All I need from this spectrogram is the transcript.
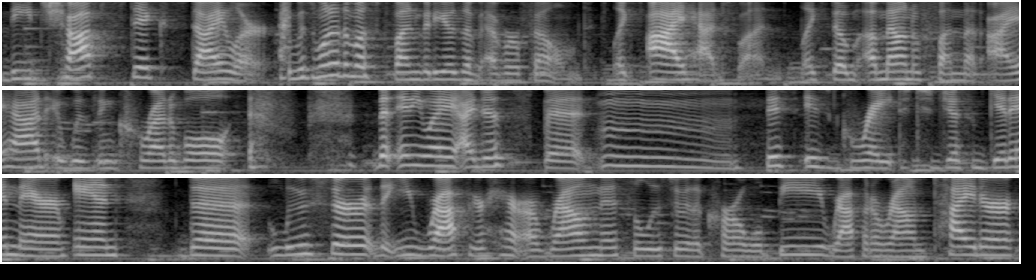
the chopstick styler. It was one of the most fun videos I've ever filmed. Like I had fun. Like the amount of fun that I had, it was incredible. but anyway, I just spit. Mm. This is great to just get in there and the looser that you wrap your hair around this, the looser the curl will be. Wrap it around tighter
